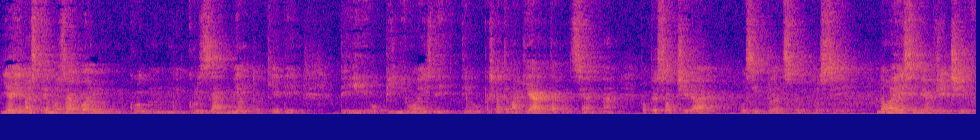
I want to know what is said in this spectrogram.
e aí nós temos agora um, um cruzamento aqui de, de opiniões, de, de, praticamente uma guerra que está acontecendo, né? Para o pessoal tirar os implantes do, do seio. Não é esse meu objetivo,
